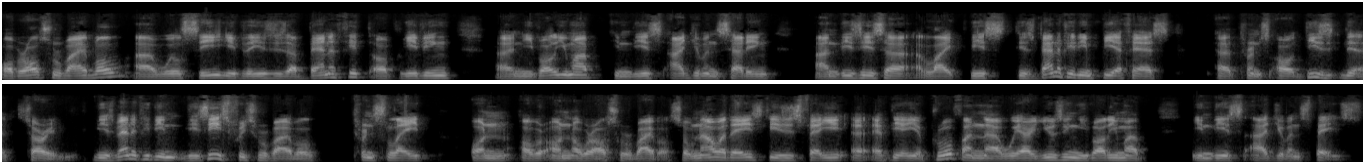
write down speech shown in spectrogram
overall survival. Uh, we'll see if this is a benefit of giving uh, nivolumab in this adjuvant setting. And this is uh, like this, this benefit in PFS, uh, trans, or this, sorry, this benefit in disease-free survival translate on, over, on overall survival. So nowadays, this is FDA uh, approved, and uh, we are using nivolumab in this adjuvant space.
